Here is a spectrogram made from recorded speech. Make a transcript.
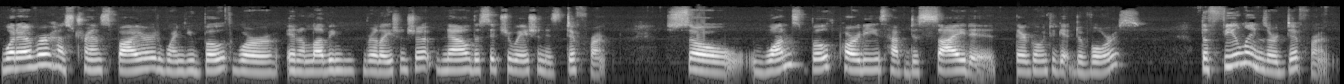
whatever has transpired when you both were in a loving relationship, now the situation is different. So once both parties have decided they're going to get divorced, the feelings are different.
